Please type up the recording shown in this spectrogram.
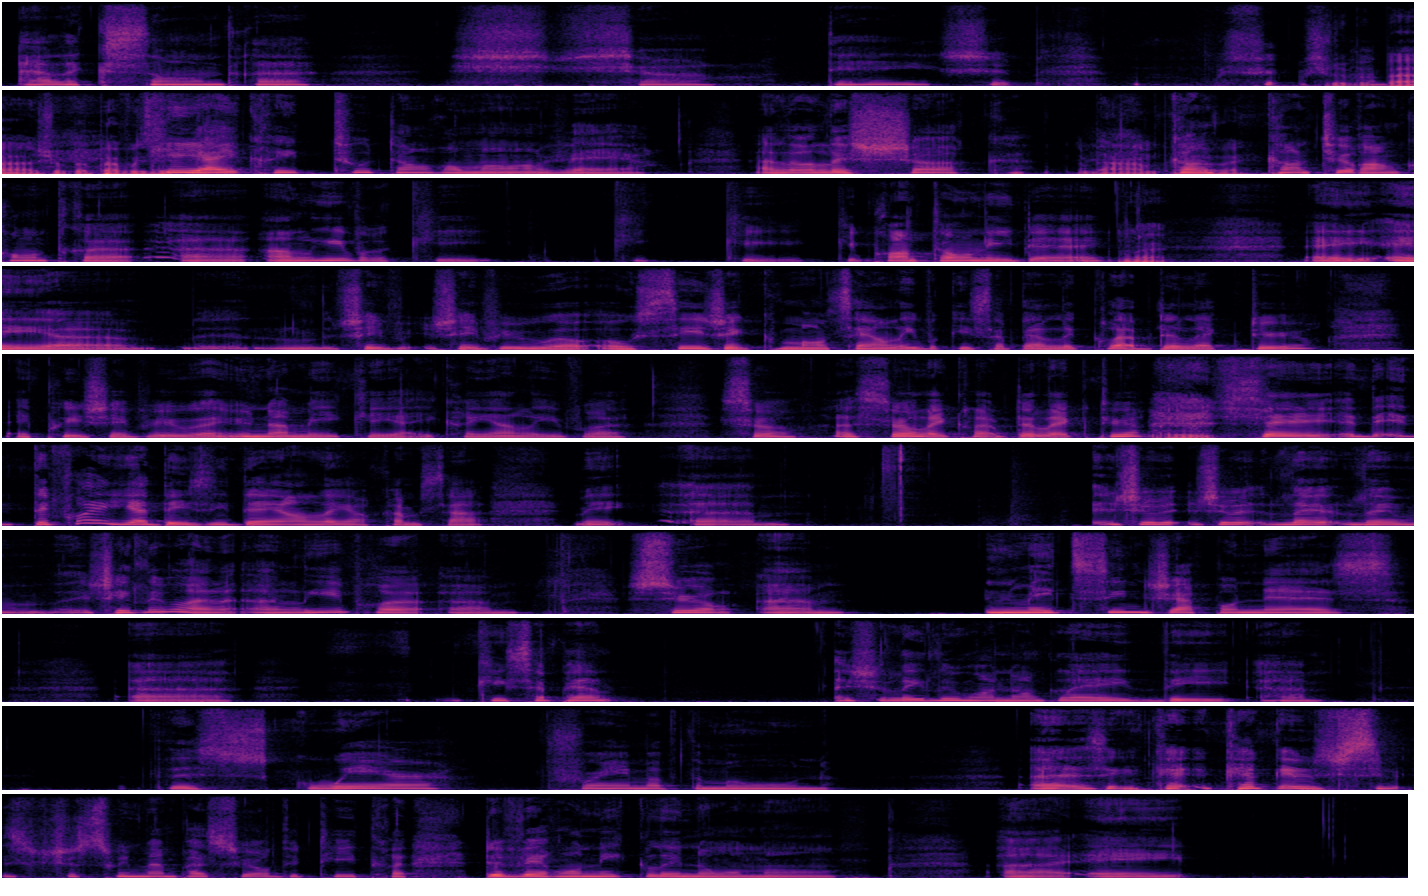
Alexandre Chardet, je, je, Je peux pas, je peux pas vous qui aider. a écrit tout un roman en vers. Alors le choc, Bah, un peu, quand, ouais. quand tu rencontres euh, un, un livre qui qui, qui prend ton idée. Ouais. Et, et euh, j'ai vu- euh, aussi, j'ai commencé un livre qui s'appelle Le Club de lecture. Et puis j'ai vu euh, une amie qui a écrit un livre sur, sur les clubs de lecture. Eh oui. C'est, des, des fois, il y a des idées en l'air comme ça. Mais euh, je, je, j'ai lu un, un livre euh, sur euh, une médecine japonaise euh, qui s'appelle, je l'ai lu en anglais, The, um, the Square Frame of the Moon. Euh, je je suis même pas sûre du titre, de Véronique Lenormand. Euh, et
